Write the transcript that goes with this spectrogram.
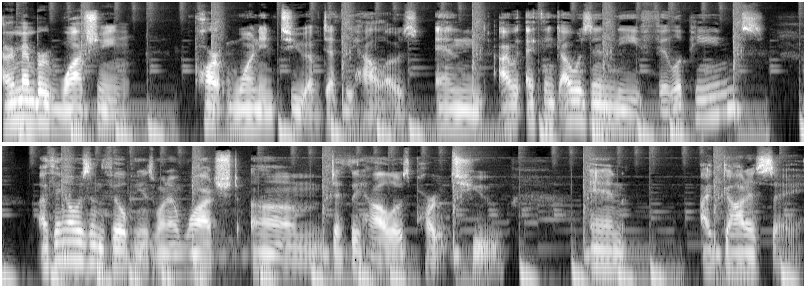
I remember watching part one and two of Deathly Hallows, and I, I think I was in the Philippines. I think I was in the Philippines when I watched um, Deathly Hallows part two, and I gotta say,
